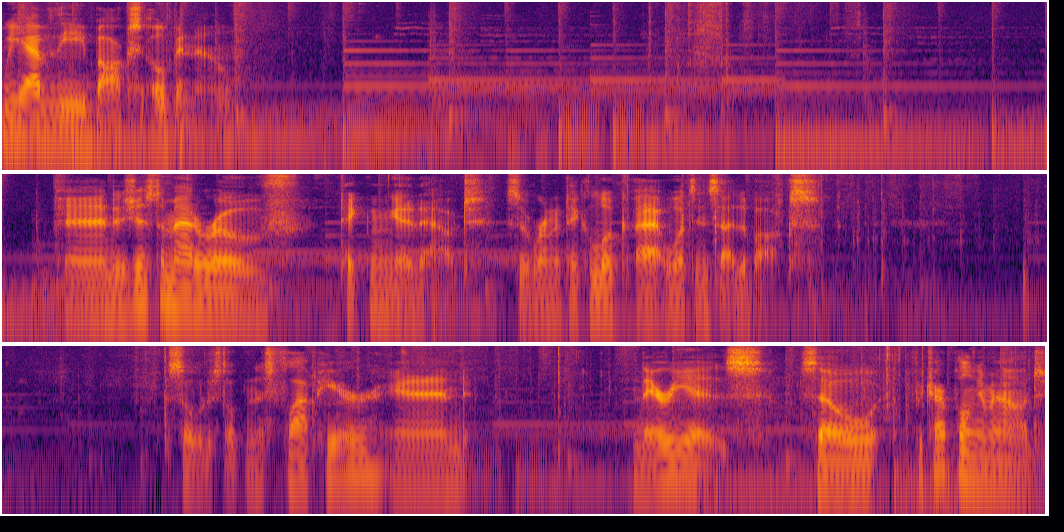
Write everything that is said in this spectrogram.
we have the box open now. And it's just a matter of taking it out. So we're going to take a look at what's inside the box. So we'll just open this flap here and there he is. So, if we try pulling him out,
